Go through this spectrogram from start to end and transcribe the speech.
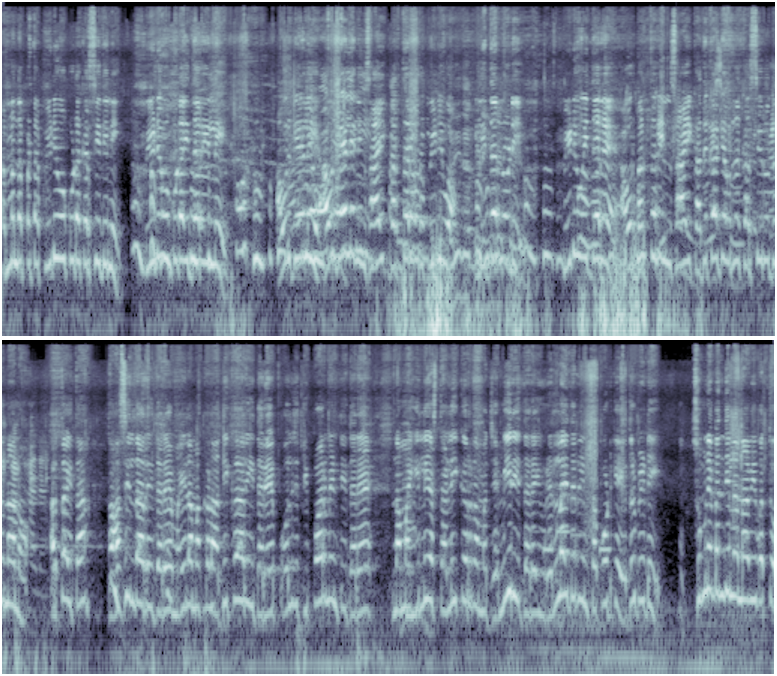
ಸಂಬಂಧಪಟ್ಟ ಪಿ ಕೂಡ ಕರೆಸಿದ್ದೀನಿ. ಪಿ ಕೂಡ ಇದ್ದಾರೆ ಇಲ್ಲಿ. ಅವ್ರಿಗೆ ಹೇಳಿ ಅವ್ರಿಗೆ ಹೇಳಿ ನಿಮ್ ಸಹಾಯಕ್ಕೆ ಬರ್ತಾರೆ ಅವರು ಪಿ ಡಿ ಒ ಇದ್ದಾರೆ ನೋಡಿ. ಪಿ ಡಿ ಒ ಇದ್ದಾರೆ. ಅವ್ರು ಬರ್ತಾರೆ ನಿಮ್ ಸಹಾಯಕ್ಕೆ ಅದಕ್ಕಾಗಿ ಅವ್ರನ್ನ ಕರೆಸಿರೋದು ನಾನು. ಅರ್ಥ ಆಯ್ತಾ? ತಹಸೀಲ್ದಾರ್ ಇದ್ದಾರೆ, ಮಹಿಳಾ ಮಕ್ಕಳ ಅಧಿಕಾರಿ ಇದ್ದಾರೆ, ಪೊಲೀಸ್ ಡಿಪಾರ್ಟ್ಮೆಂಟ್ ಇದ್ದಾರೆ, ನಮ್ಮ ಇಲ್ಲಿಯ ಸ್ಥಳೀಕರು, ನಮ್ಮ ಜಮೀರ್ ಇದ್ದಾರೆ, ಇವರೆಲ್ಲ ಇದ್ದಾರೆ ನಿಮ್ಮ ಸಪೋರ್ಟ್ಗೆ ಎದುರುಬೇಡಿ ಸುಮ್ಮನೆ ಬಂದಿಲ್ಲ ನಾವಿವತ್ತು.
